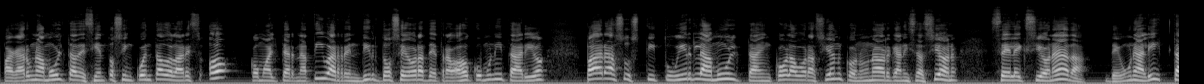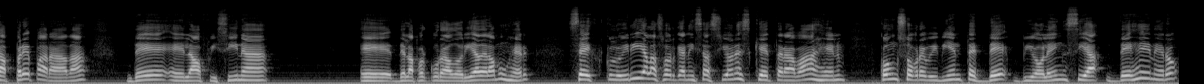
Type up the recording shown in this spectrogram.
pagar una multa de 150 dólares o, como alternativa, rendir 12 horas de trabajo comunitario para sustituir la multa en colaboración con una organización seleccionada de una lista preparada de eh, la oficina eh, de la Procuraduría de la Mujer. Se excluiría las organizaciones que trabajen con sobrevivientes de violencia de género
